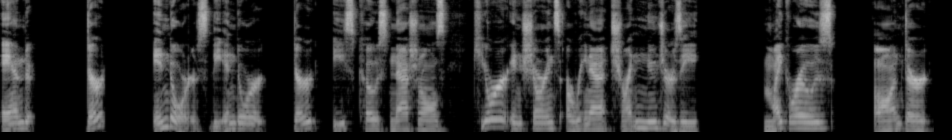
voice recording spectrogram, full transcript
And Dirt indoors, the indoor Dirt East Coast Nationals, Cure Insurance Arena, Trenton, New Jersey. Mike Rose on dirt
